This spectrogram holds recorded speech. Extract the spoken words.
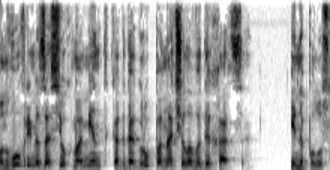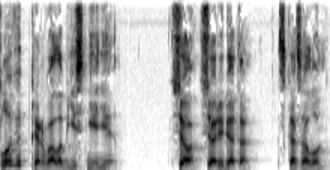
он вовремя засек момент, когда группа начала выдыхаться, и на полуслове прервал объяснение. «Все, все, ребята», – сказал он.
